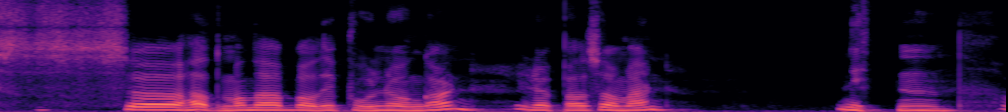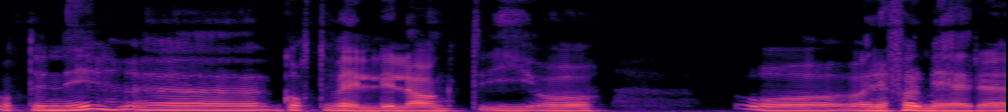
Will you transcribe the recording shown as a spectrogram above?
så hadde man da både i Polen og Ungarn i løpet av sommeren 1989 eh, gått veldig langt i å, å reformere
